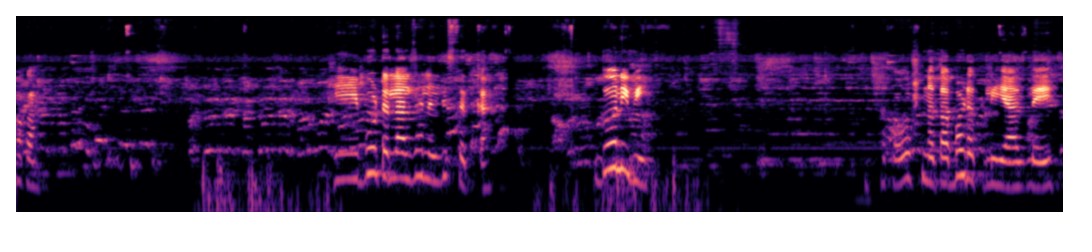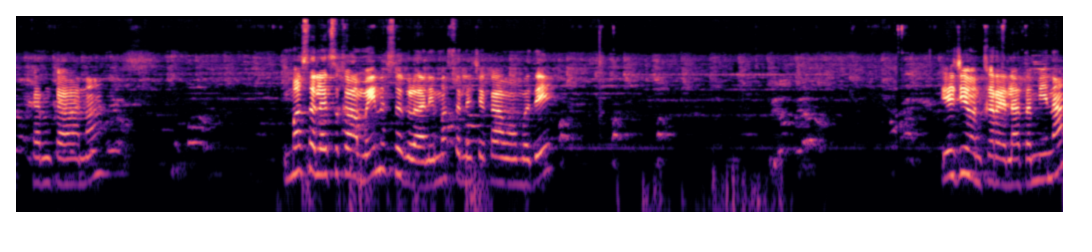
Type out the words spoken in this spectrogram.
हो का? ही बोट लाल झालेली दिसतात का? दोन्ही बी. हो का उष्णता भडकली आज लय कारण का ना मसाल्याचं काम आहे ना सगळं आणि मसाल्याच्या कामामध्ये. हे जेवण करायला आता मी ना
